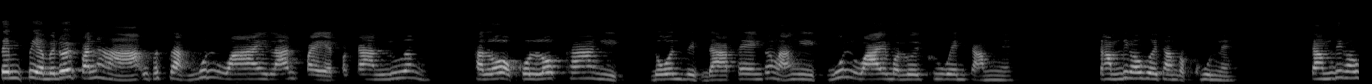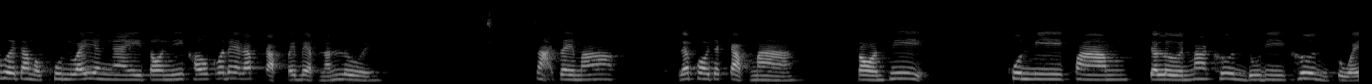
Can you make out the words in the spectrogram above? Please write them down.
เต็มเปี่ยมไปด้วยปัญหา อุปสรรควุ่นวายล้านแปดประการเรื่องทะเลาะคนรอบข้างอีก โดนสิบดาแทงข้างหลังอีกวุ่นวายหมดเลยคือเวรกรรมไงกรรมที่เขาเคยทำกับคุณไง กรรมที่เขาเคยทำกับคุณไว้ยังไง ตอนนี้เขาก็ได้รับกลับไปแบบนั้นเลยสะใจมาก แล้วพอจะกลับมา ตอนที่คุณมีความเจริญมากขึ้น ดูดีขึ้น สวย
